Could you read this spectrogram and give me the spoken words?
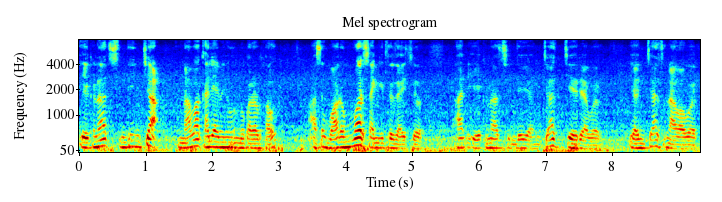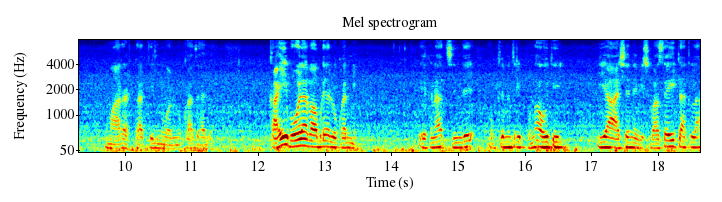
एकनाथ शिंदेंच्या नावाखाली आम्ही निवडणुका लढत आहोत असं वारंवार सांगितलं जायचं. आणि एकनाथ शिंदे यांच्याच चेहऱ्यावर यांच्याच नावावर महाराष्ट्रातील निवडणुका झाल्या. काही भोळ्या बाबड्या लोकांनी एकनाथ शिंदे मुख्यमंत्री पुन्हा होतील या आशेने विश्वासही टाकला.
